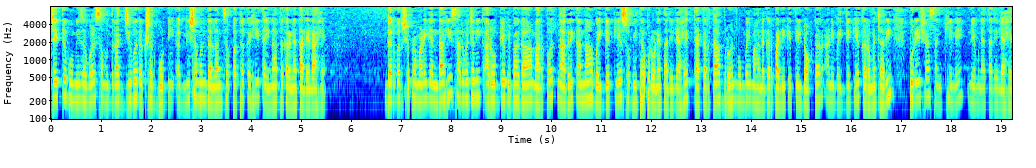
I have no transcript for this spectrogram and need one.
चैत्यभूमीजवळ समुद्रात जीवरक्षक बोटी अग्निशमन दलांचं पथकही तैनात करण्यात आलेलं आहे. दरवर्षीप्रमाणे यंदाही सार्वजनिक आरोग्य विभागामार्फत नागरिकांना वैद्यकीय सुविधा पुरवण्यात आलेल्या आहेत. त्याकरता बृहन्मुंबई महानगरपालिकेतील डॉक्टर आणि वैद्यकीय कर्मचारी पुरेशा संख्येने नेमण्यात आलेले आहेत.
